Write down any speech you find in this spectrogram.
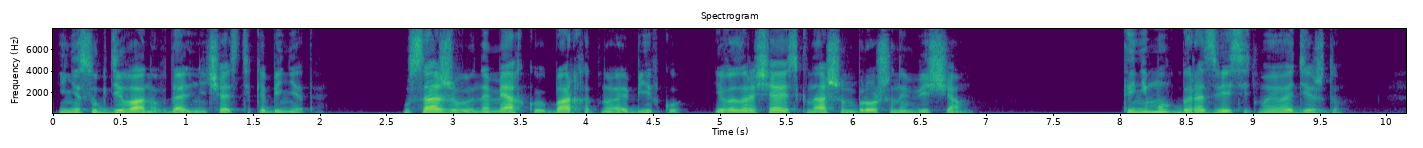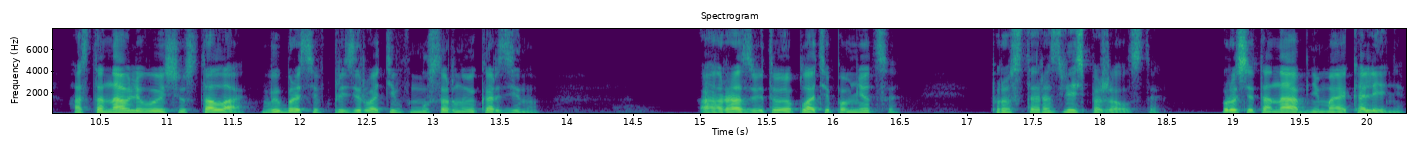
и несу к дивану в дальней части кабинета. Усаживаю на мягкую бархатную обивку и возвращаюсь к нашим брошенным вещам. «Ты не мог бы развесить мою одежду?» Останавливаюсь у стола, выбросив презерватив в мусорную корзину. «А разве твое платье помнется?» «Просто развесь, пожалуйста», — просит она, обнимая колени.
